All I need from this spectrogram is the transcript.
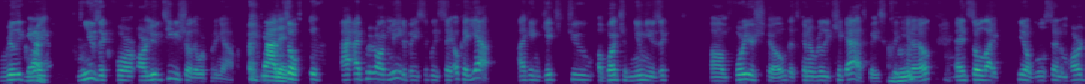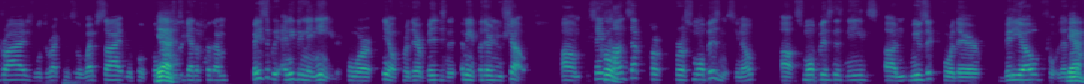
really great yeah. music for our new TV show that we're putting out." Got it. So, if I, I put it on me to basically say, "Okay, yeah, I can get you a bunch of new music um, for your show that's to really kick ass, basically, mm-hmm. you know." And so, like, you know, we'll send them hard drives, we'll direct them to the website, we'll put folders yeah. together for them, basically anything they need for, you know, for their business. I mean, for their new show. Um, same cool. concept for, for a small business, you know, uh, small business needs uh, music for their video, for their, yeah.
